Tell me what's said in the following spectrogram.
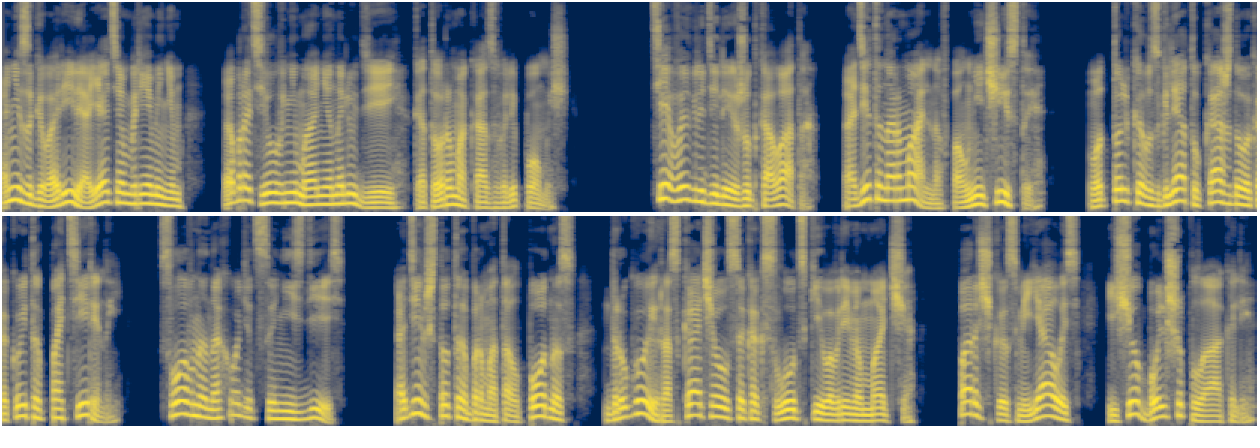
Они заговорили, а я тем временем обратил внимание на людей, которым оказывали помощь. Те выглядели жутковато, одеты нормально, вполне чистые. Вот только взгляд у каждого какой-то потерянный, словно находится не здесь. Один что-то бормотал под нос, другой раскачивался, как Слуцкий во время матча. Парочка смеялась, еще больше плакали.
